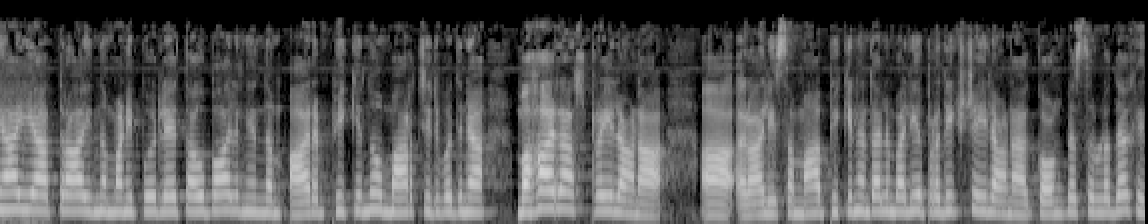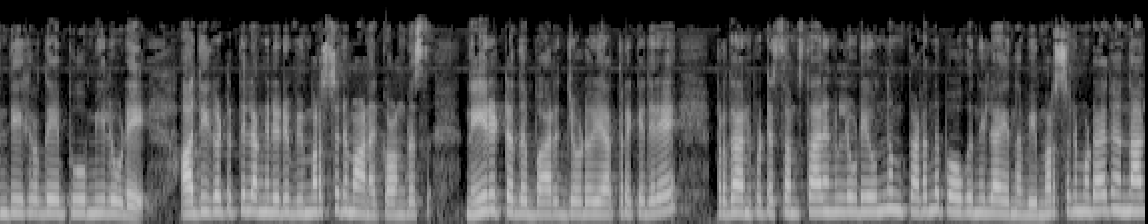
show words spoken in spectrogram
ന്യായ് യാത്ര ഇന്ന് മണിപ്പൂരിലെ തൗബാലിൽ നിന്നും ആരംഭിക്കുന്നു. മാർച്ച് ഇരുപതിന് മഹാരാഷ്ട്രയിലാണ് റാലി സമാപിക്കുന്നത്. എന്തായാലും വലിയ പ്രതീക്ഷയിലാണ് കോൺഗ്രസ് ഉള്ളത്. ഹിന്ദി ഹൃദയഭൂമിയിലൂടെ ആദ്യഘട്ടത്തിൽ അങ്ങനെ ഒരു വിമർശനമാണ് കോൺഗ്രസ് നേരിട്ടത് ഭാരത് ജോഡോ യാത്രയ്ക്കെതിരെ. പ്രധാനപ്പെട്ട സംസ്ഥാനങ്ങളിലൂടെ ഒന്നും കടന്നു പോകുന്നില്ല എന്ന വിമർശനമുണ്ടായിരുന്നു. എന്നാൽ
